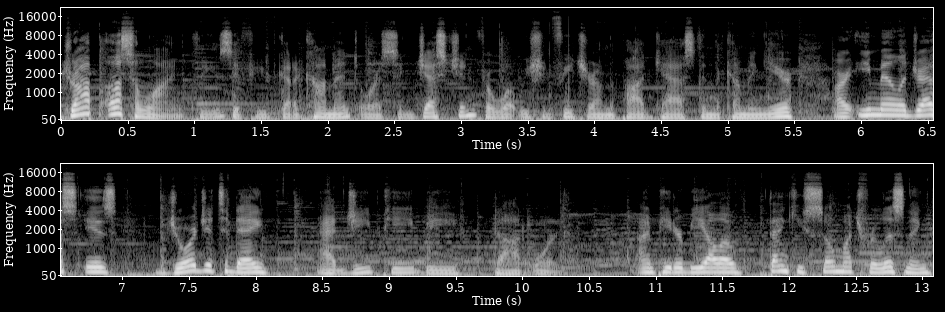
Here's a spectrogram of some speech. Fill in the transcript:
Drop us a line, please, if you've got a comment or a suggestion for what we should feature on the podcast in the coming year. Our email address is georgiatoday at gpb.org. I'm Peter Biello. Thank you so much for listening.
